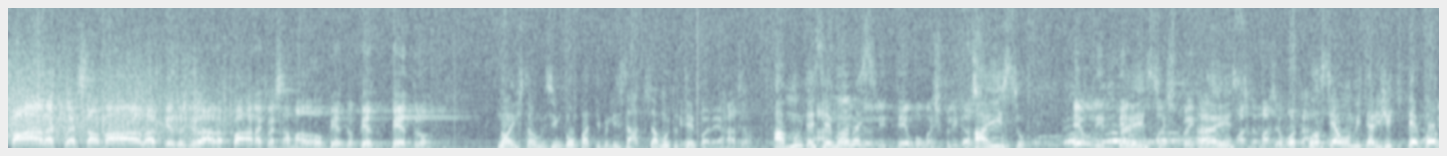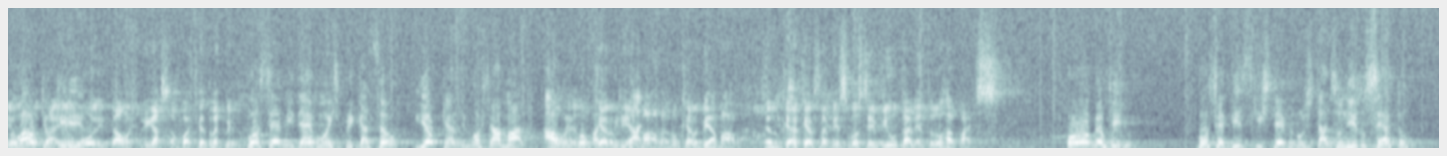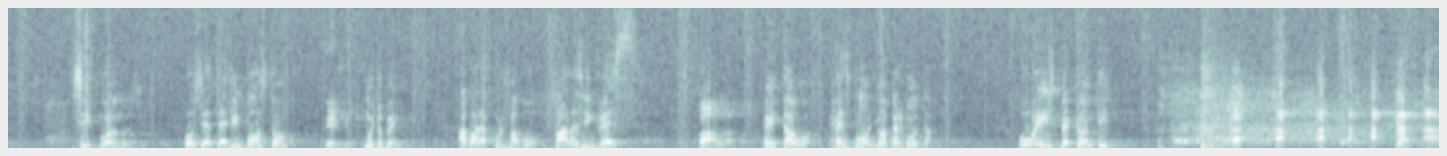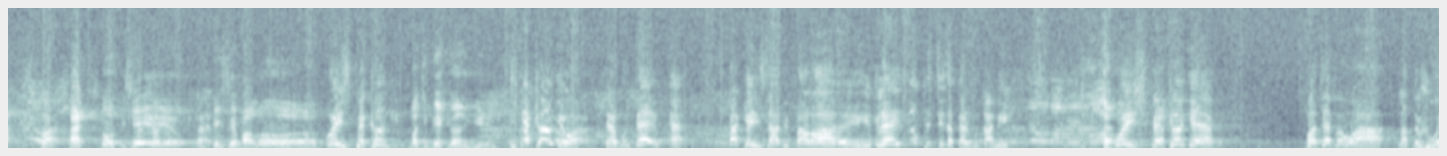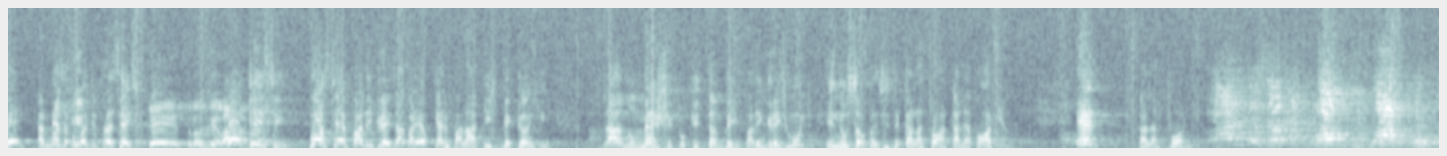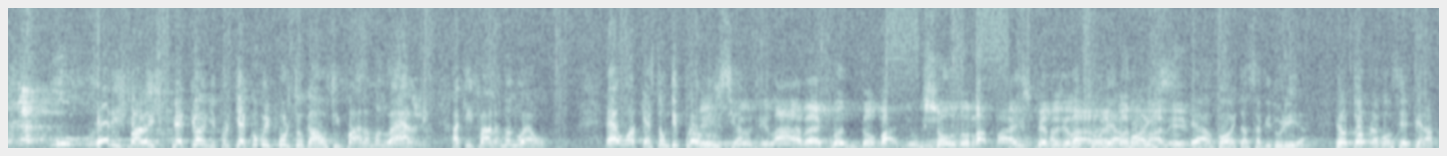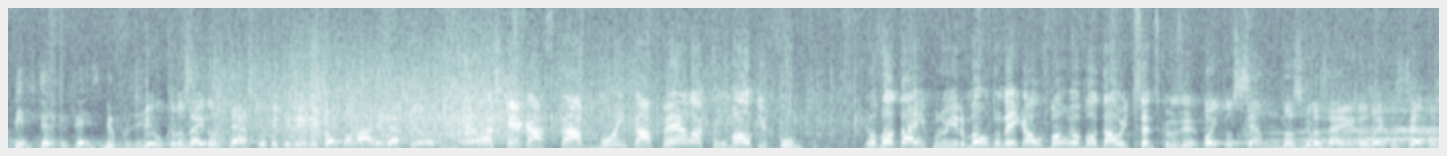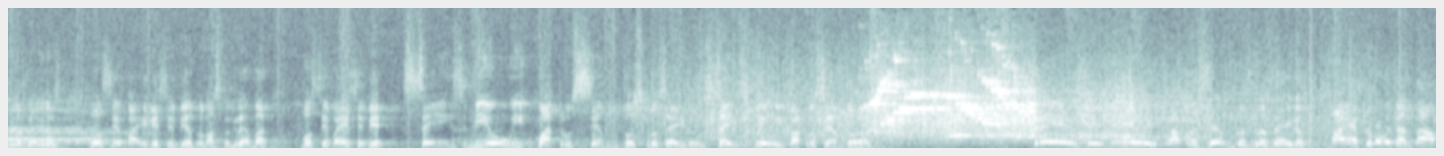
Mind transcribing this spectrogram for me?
Para com essa mala, Pedro de Lara. Para com essa mala. Ô, Pedro, Pedro, Pedro. Nós estamos incompatibilizados há muito Quem tempo. Razão? Há muitas Ah, semanas. Eu, eu lhe devo uma explicação. A isso. Eu lhe devo É isso, uma explicação, é. Mas, mas eu vou dar. Você é um homem inteligente, pegou no ar vou o que eu queria. Eu vou lhe dar uma explicação, pode ficar tranquilo. Você me deve uma explicação e eu quero lhe mostrar a mala. Não, eu não quero ver a mala, eu não quero ver a mala. Eu, não quero, eu quero saber se você viu o talento do rapaz. Ô, meu filho, você disse que esteve nos Estados Unidos, certo? Cinco anos. Você esteve em Boston? Teve. Muito bem. Agora, por favor, falas inglês? Fala. Então, responde uma pergunta. O Ispecang? O quê? O que, que você falou? O Ispecang? Mas que pecangue? Ispecang, ó. Perguntei. É. Pra quem sabe falar inglês, não precisa perguntar a mim. O Ispecang é... Você foi a Latejoué? É a mesma Aqui. coisa em francês. Pedro de Lara. Eu disse, você fala inglês. Agora eu quero falar aqui Ispecang. Lá no México, que também fala inglês muito, e no São Francisco, Califórnia, Califórnia. Ele... Califórnia. É. Eles falam Ispecang, porque como em Portugal se fala Manuel, aqui fala Manuel. É uma questão de pronúncia. Pedro de Lara, quanto vale o show do rapaz, Pedro de A Lara? cultura é a Quanto voz, vale? é a voz da sabedoria. Eu dou pra você pela besteira que fez, mil cruzeiros. Mil cruzeiros, Décio Pequenini. Quanto vale, Décio? Eu acho que é gastar muita vela com mal defunto. Eu vou dar aí pro irmão do Ney Galvão, eu vou dar 800 cruzeiros. 800 cruzeiros, 800 cruzeiros, você vai receber do nosso programa, você vai receber 6.400 cruzeiros, 6.400. 13.400 cruzeiros. Maestro, vamos cantar,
